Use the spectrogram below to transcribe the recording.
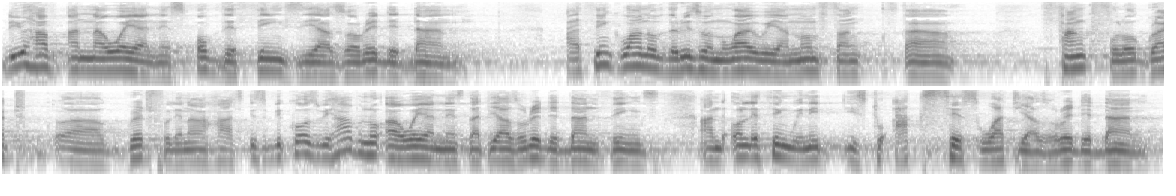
Do you have an awareness of the things He has already done? I think one of the reasons why we are not thank, uh, thankful or grat, uh, grateful in our hearts is because we have no awareness that He has already done things, and the only thing we need is to access what He has already done.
